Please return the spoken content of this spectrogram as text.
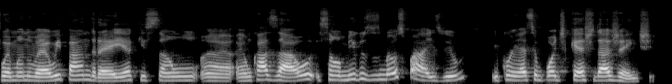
o Emanuel e para a Andrea, que são é, é um casal, são amigos dos meus pais, viu? e conhecem um podcast da gente.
